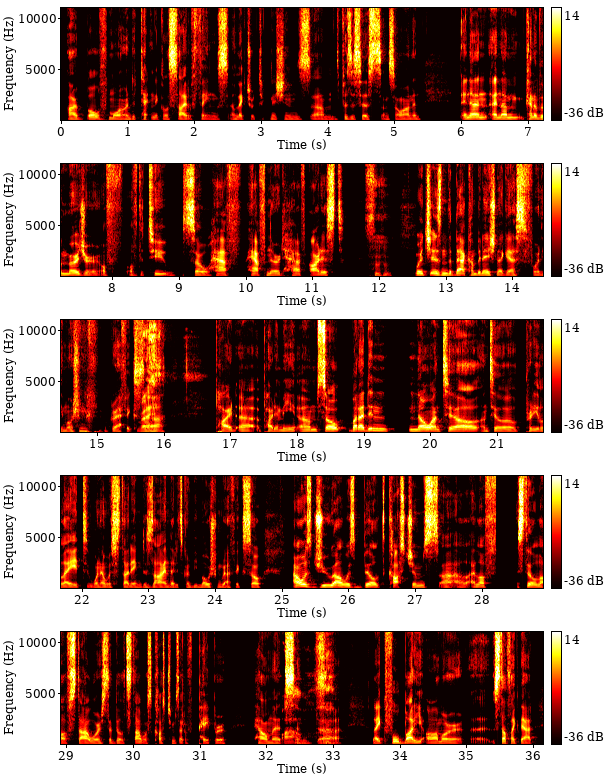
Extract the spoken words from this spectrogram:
are both more on the technical side of things electrotechnicians um, physicists and so on and and then and i'm kind of a merger of of the two so half half nerd half artist which isn't the bad combination i guess for the motion graphics Right. uh, part uh, part of me um so but i didn't know until until pretty late when I was studying design that it's going to be motion graphics. So I always drew, I always built costumes. Uh, I, I love, still love Star Wars. I built Star Wars costumes out of paper, helmets, Wow. and uh, like full body armor, uh, stuff like that.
